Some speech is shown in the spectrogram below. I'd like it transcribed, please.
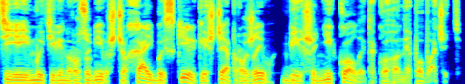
Цієї миті він розумів, що хай би скільки ще прожив, більше ніколи такого не побачить.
